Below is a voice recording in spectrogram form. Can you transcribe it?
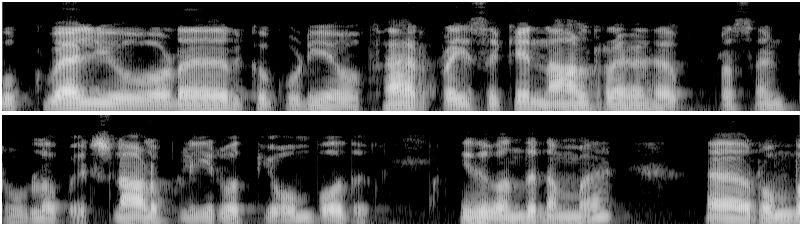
புக் வேல்யூவோட இருக்கக்கூடிய ஃபேர் பிரைஸுக்கே 4.5% உள்ள போயிருச்சு. 4.29 இது வந்து நம்ம ரொம்ப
